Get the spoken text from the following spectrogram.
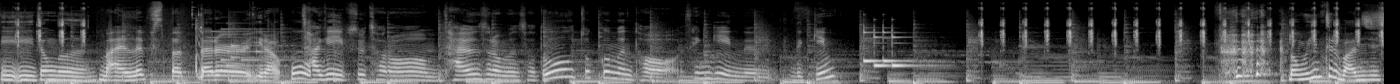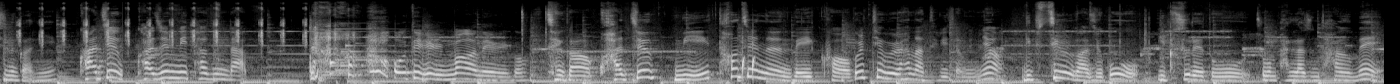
이, 이 정도는 My lips but better이라고 자기 입술처럼 자연스러우면서도 조금은 더 생기 있는 느낌? 너무 힌트를 많이 주시는 거 아니에요? 과즙, 과즙미 터진다. 어, 되게 민망하네요, 이거. 제가 과즙미 터지는 메이크업 꿀팁을 하나 드리자면요. 립스틱을 가지고 입술에도 조금 발라준 다음에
